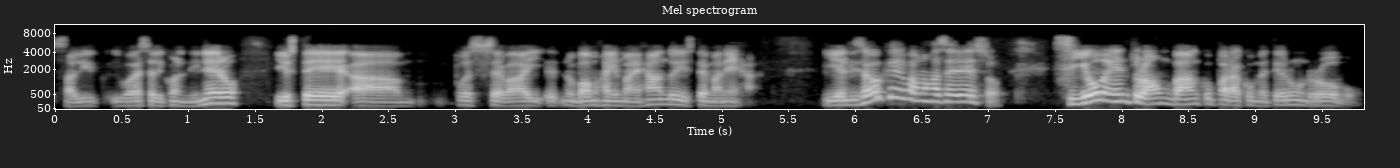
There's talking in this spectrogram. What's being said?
salir, y voy a salir con el dinero y usted, ah, pues se va, nos vamos a ir manejando y usted maneja. Y él dice, ok, vamos a hacer eso. Si yo entro a un banco para cometer un robo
